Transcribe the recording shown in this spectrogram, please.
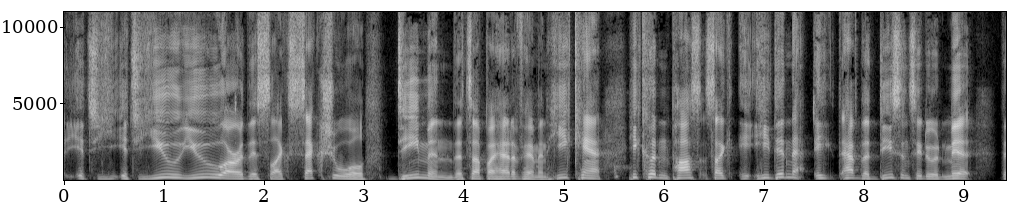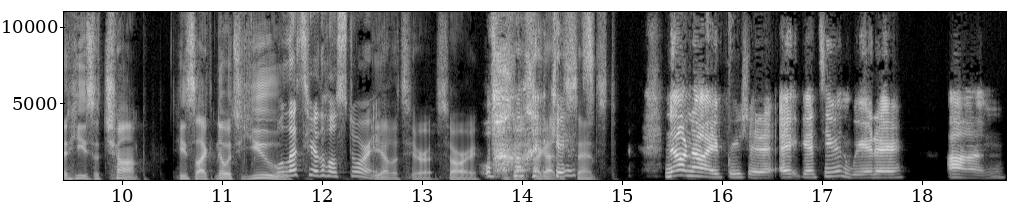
It's it's you. You are this like sexual demon that's up ahead of him, and he can't. He couldn't possibly. It's like he, he didn't he have the decency to admit that he's a chump. He's like, no, it's you. Well, let's hear the whole story. yeah, let's hear it. Sorry, I got, I got incensed. No, no, I appreciate it. It gets even weirder. Um,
